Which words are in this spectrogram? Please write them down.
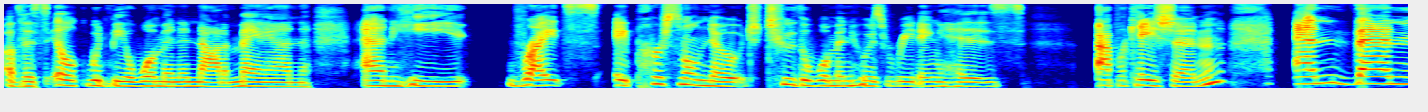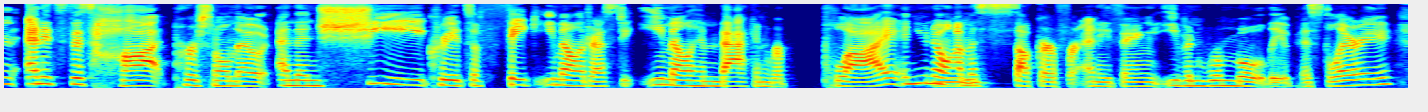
of this ilk would be a woman and not a man. And he writes a personal note to the woman who is reading his application. And then, and it's this hot personal note. And then she creates a fake email address to email him back and reply. And you know, I'm a mm. sucker for anything, even remotely epistolary.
